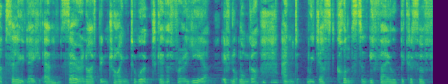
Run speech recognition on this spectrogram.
Absolutely. Um, Sarah and I have been trying to work together for a year, if not longer, mm-hmm. and we just constantly fail because of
